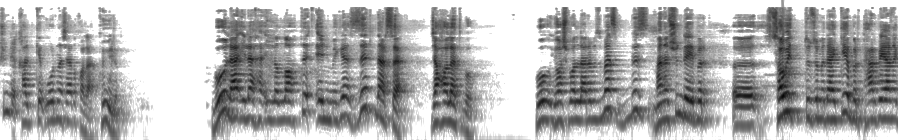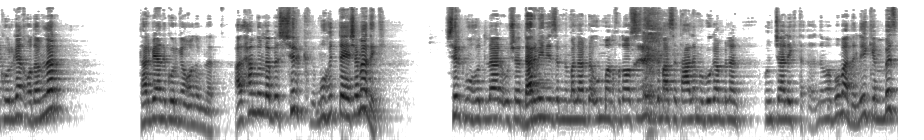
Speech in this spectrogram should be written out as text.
shunday qalbga o'rnashadi qoladi quyilib. Bu la ilaha illallohni ilmiga zid narsa jaholat bu. Bu yosh bolalarimiz emas biz mana shunday bir e, sovet tuzumidagi bir tarbiyani ko'rgan odamlar tarbiyani ko'rgan odamlar. Alhamdulillah biz shirk muhitda yashamadik. Shirk muhitlar o'sha darvinizm nimalarda umuman xudosizlik nimasi ta'limi bo'lgani bilan unchalik e, nima bo'lmadi. Lekin biz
